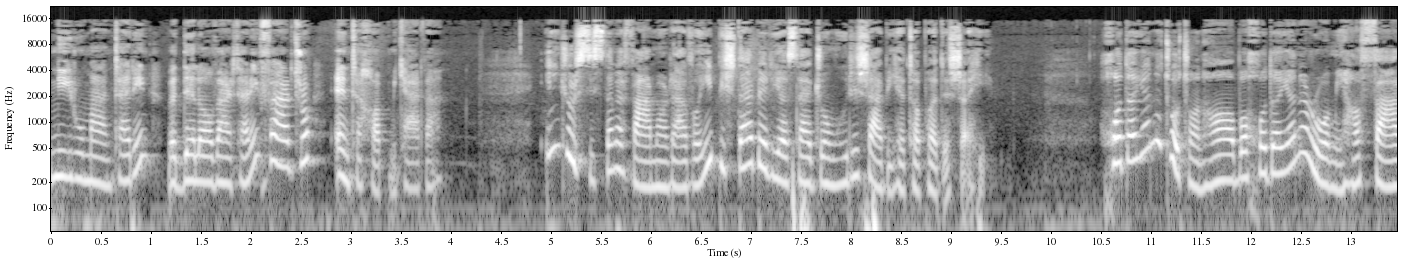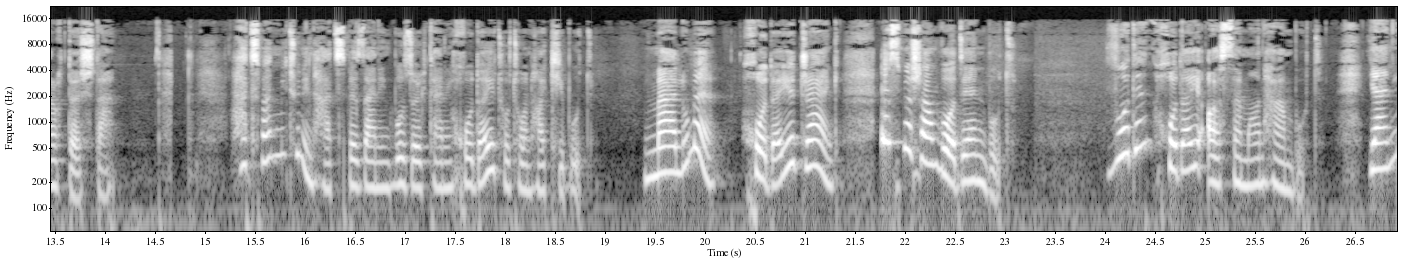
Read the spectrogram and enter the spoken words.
نیرومندترین و دلاورترین فرد رو انتخاب می کردن. این جور سیستم فرمان روایی بیشتر به ریاست جمهوری شبیه تا پادشاهی. خدایان توتون ها با خدایان رومی ها فرق داشتن. حتما می‌تونین حدس بزنین بزرگترین خدای توتون ها کی بود. معلومه خدای جنگ اسمش هم ودن بود ودن خدای آسمان هم بود. یعنی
